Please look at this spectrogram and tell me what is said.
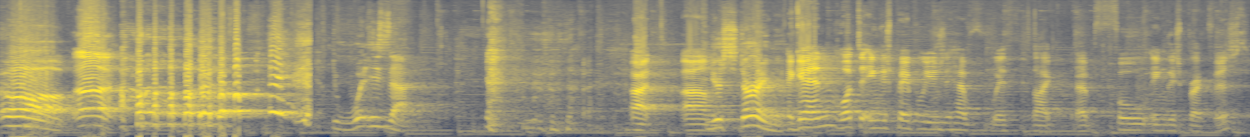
Oh, Uh, dude, what is that? all right. Um, You're stirring it. again, what do English people usually have with like a full English breakfast?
